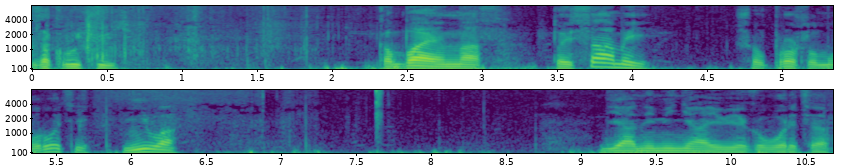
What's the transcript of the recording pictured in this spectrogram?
закручують. Комбайн у нас той самий, що в прошлому році, Ніва. Я не міняю, як говориться.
